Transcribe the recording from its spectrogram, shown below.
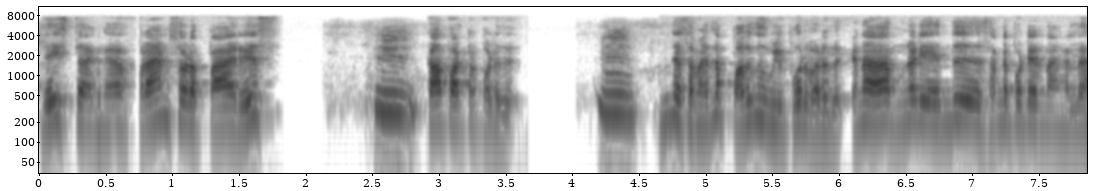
ஜெயிச்சிட்டாங்க. பிரான்ஸோட பாரிஸ் காப்பாற்றப்படுது. இந்த சமயத்துல பதுங்குகுழி போர் வருது. ஏன்னா முன்னாடி வந்து சண்டை போட்டே இருந்தாங்கல்ல.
